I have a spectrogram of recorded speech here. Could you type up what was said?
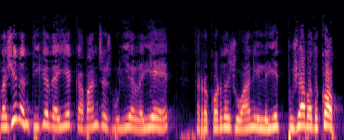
la gent antiga deia que abans es bullia la llet, te recordes, Joan, i la llet pujava de cop.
